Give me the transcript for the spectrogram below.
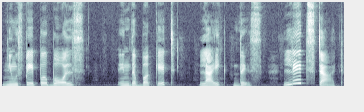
newspaper balls in the bucket like this. Let's start.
